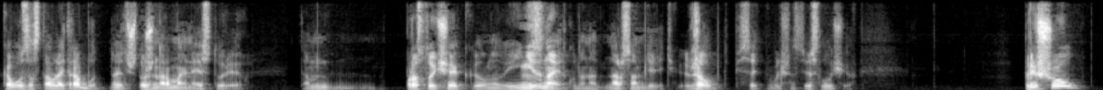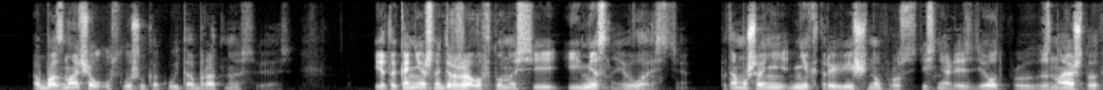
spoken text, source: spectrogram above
кого заставлять работать. Ну, это что же нормальная история. Там простой человек и не знает, куда надо на самом деле жалобы писать в большинстве случаев. Пришел, обозначил, услышал какую-то обратную связь. И это, конечно, держало в тонусе и местные власти. Потому что они некоторые вещи ну, просто стеснялись сделать, зная, что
